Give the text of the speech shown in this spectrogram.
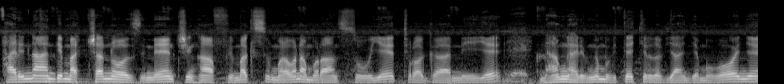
hari n'andi macanozi menshi nka furimax murabona muransuye turaganiye. Namwe hari bimwe mu bitekerezo byanjye mubonye.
